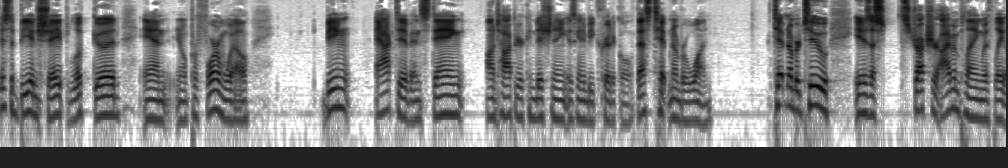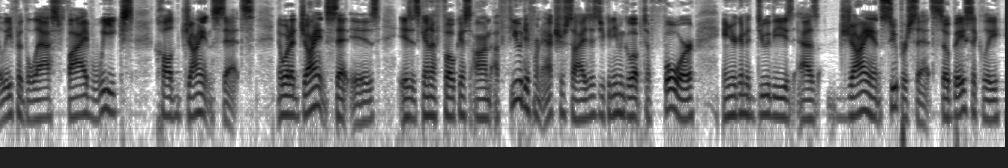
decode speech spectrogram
just to be in shape, look good, and you know perform well, being active and staying on top of your conditioning is going to be critical. That's tip number one. Tip number two is a structure I've been playing with lately for the last five weeks called giant sets. Now, what a giant set is, is it's going to focus on a few different exercises. You can even go up to four, and you're going to do these as giant supersets. So basically,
